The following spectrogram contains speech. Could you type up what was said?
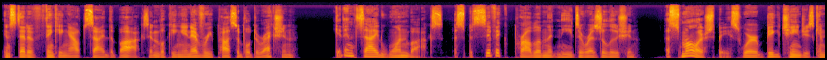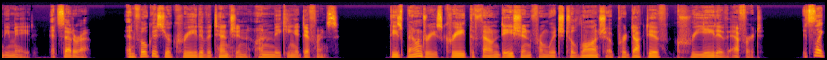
Instead of thinking outside the box and looking in every possible direction, get inside one box, a specific problem that needs a resolution, a smaller space where big changes can be made, etc., and focus your creative attention on making a difference. These boundaries create the foundation from which to launch a productive, creative effort. It's like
